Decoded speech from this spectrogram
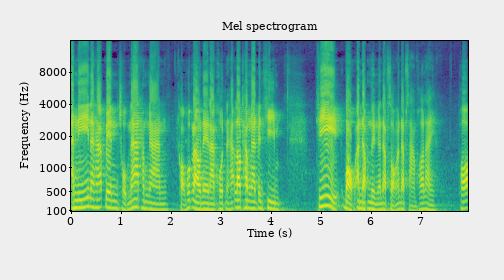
อันนี้นะฮะเป็นโฉมหน้าทำงานของพวกเราในอนาคตนะฮะเราทำงานเป็นทีม ที่บอกอันดับหนึ่งอันดับสองอันดับสามเพราะอะไร เพราะ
